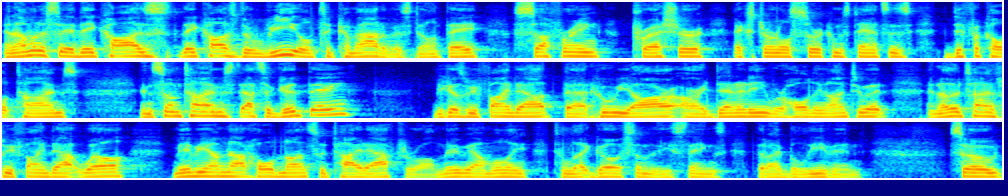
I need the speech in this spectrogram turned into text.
And I'm going to say they cause, they cause the real to come out of us, don't they? Suffering, pressure, external circumstances, difficult times. And sometimes that's a good thing because we find out that who we are, our identity, we're holding on to it. And other times we find out, well, maybe I'm not holding on so tight after all. Maybe I'm willing to let go of some of these things that I believe in. So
